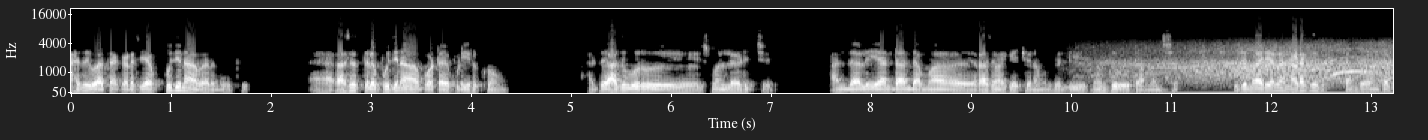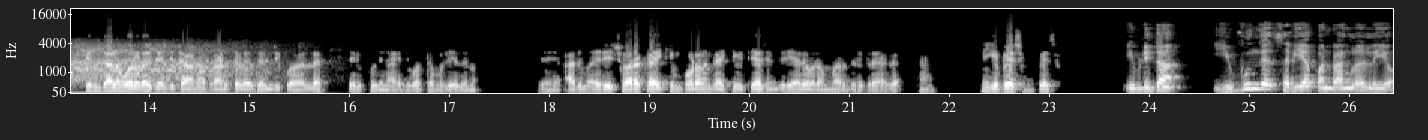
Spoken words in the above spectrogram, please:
அது பார்த்தா கடைசியாக புதினாவை இருந்திருக்கு. ரசத்தில் புதினாவை போட்டால் எப்படி இருக்கும்? அது அது ஒரு ஸ்மெல் அடிச்சு அந்த ஆளு ஏன்டா அந்த அம்மா ரசம் வைக்க வச்சோம்னு சொல்லி நொந்து போயிட்டான் மனுஷன். இது மாதிரியெல்லாம் நடக்குது. சம்பவங்கள் இருந்தாலும் ஒரு தடவை செஞ்சுட்டாங்கன்னா அப்புறம் அடுத்த தடவை தெரிஞ்சுக்குவாங்கல்ல சரி புதினா இது கொத்தமல்லி எதுனும் அது மாதிரி சொரக்காய்க்கும் புடலங்காய்க்கும் வித்தியாசம் தெரியாத ஒரு அம்மா இருந்திருக்கிறாங்க. நீங்க பேசுங்க பேசுங்க இப்படிதான் இவங்க சரியா பண்றாங்களோ இல்லையோ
